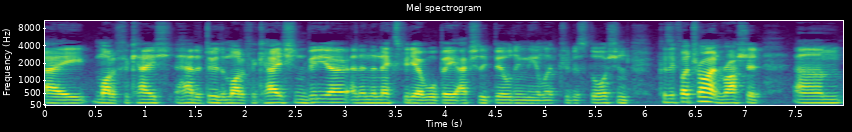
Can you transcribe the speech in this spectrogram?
a modification, how to do the modification video, and then the next video will be actually building the Electra Distortion. Because if I try and rush it, um,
